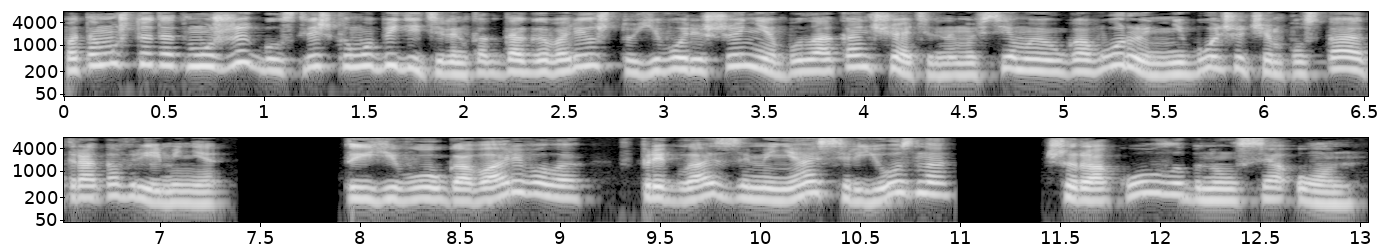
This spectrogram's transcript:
«Потому что этот мужик был слишком убедителен, когда говорил, что его решение было окончательным, и все мои уговоры не больше, чем пустая трата времени». «Ты его уговаривала? Впряглась за меня? Серьезно?» Широко улыбнулся он.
